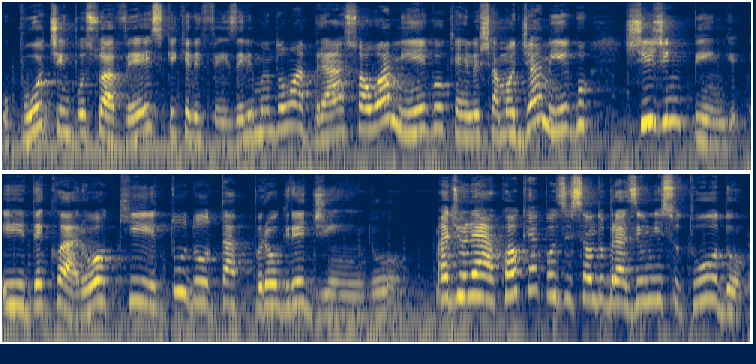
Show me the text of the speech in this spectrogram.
O Putin, por sua vez, o que, que ele fez? Ele mandou um abraço ao amigo, quem ele chamou de amigo, Xi Jinping, e declarou que tudo está progredindo. Mas, Julia, qual é a posição do Brasil nisso tudo?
